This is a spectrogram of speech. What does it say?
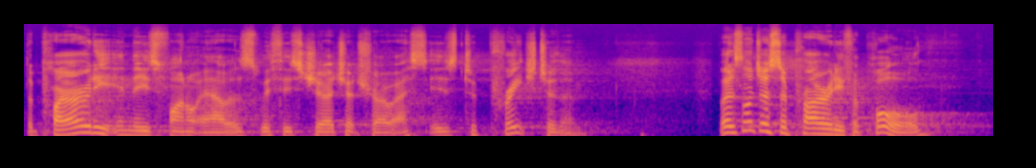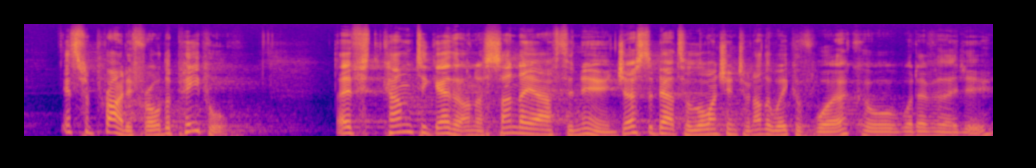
the priority in these final hours with his church at Troas is to preach to them. But it's not just a priority for Paul, it's a priority for all the people. They've come together on a Sunday afternoon, just about to launch into another week of work or whatever they do,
